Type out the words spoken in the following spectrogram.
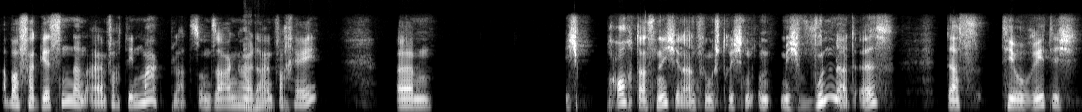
aber vergessen dann einfach den Marktplatz und sagen halt mhm. einfach, hey, ähm, ich brauche das nicht, in Anführungsstrichen, und mich wundert es, dass theoretisch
